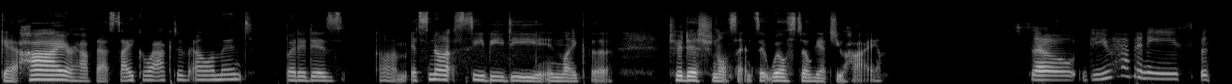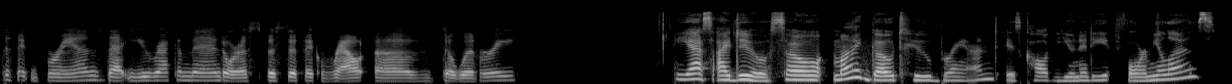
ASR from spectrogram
get high or have that psychoactive element. But it is, um, it's not CBD in like the traditional sense. It will still get you high. So, do you have any specific brands that you recommend or a specific route of delivery? Yes, I do. So, my go to brand is called Unity Formulas.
